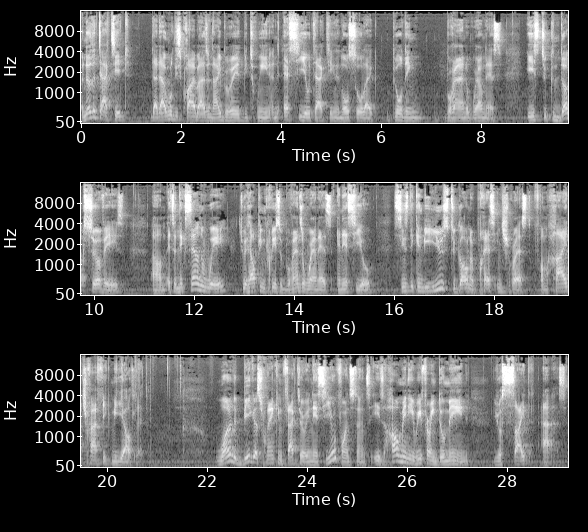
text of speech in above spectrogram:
Another tactic that I will describe as an hybrid between an SEO tactic and also like building brand awareness is to conduct surveys. Um, it's an excellent way to help increase the brand's awareness and SEO since they can be used to garner press interest from high traffic media outlets. One of the biggest ranking factor in SEO, for instance, is how many referring domain your site has.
